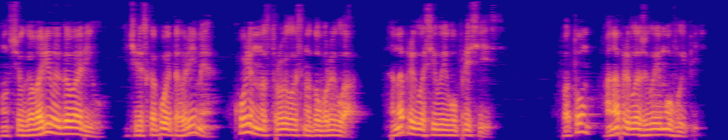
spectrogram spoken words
Он все говорил и говорил, и через какое-то время Колин настроилась на добрый лад. Она пригласила его присесть. Потом она предложила ему выпить.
